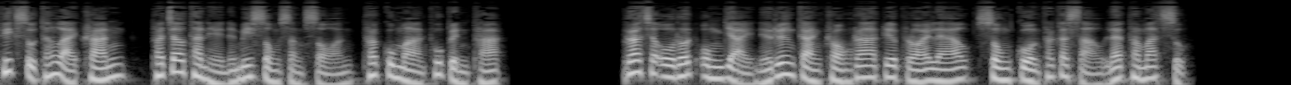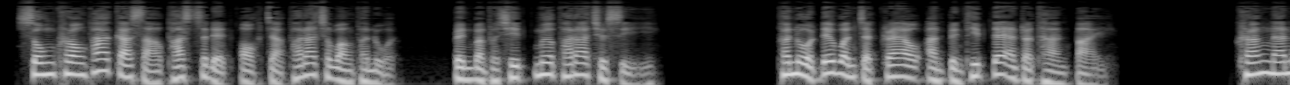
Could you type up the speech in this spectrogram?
ภิกษุทั้งหลายครั้น พระเจ้าทันเห็นมิทรงสั่งสอนพระกุมารผู้เป็นพระ ราชโอรสองค์ใหญ่ในเรื่องการครองราชเรียบร้อยแล้ว ทรงโกนพระกษาวและพระมัตสุทรงครองผ้ากาสาวพัสเสด็จออกจากพระราชวังผนวด เป็นบรรพชิตเมื่อพระราชสีผนวดได้วันจักแก้วอันเป็นทิพย์ได้อันตรธานไป ครั้งนั้น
